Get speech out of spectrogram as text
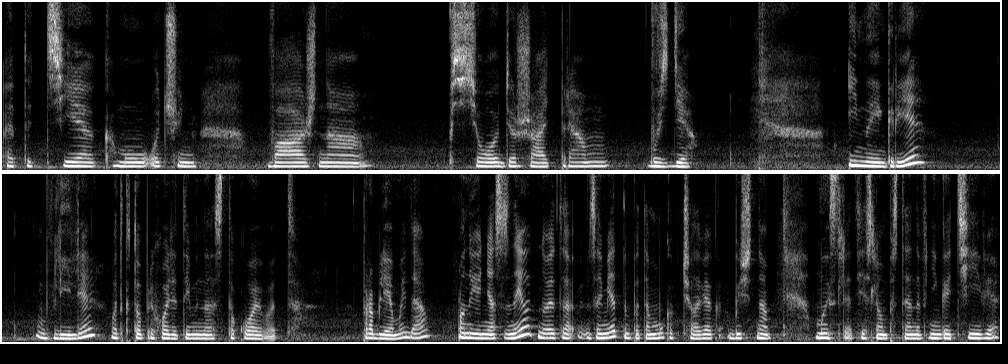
Это те, кому очень важно все держать прям в узде. И на игре в Лиле, вот кто приходит именно с такой вот проблемой, да, он ее не осознает, но это заметно потому, как человек обычно мыслит, если он постоянно в негативе,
